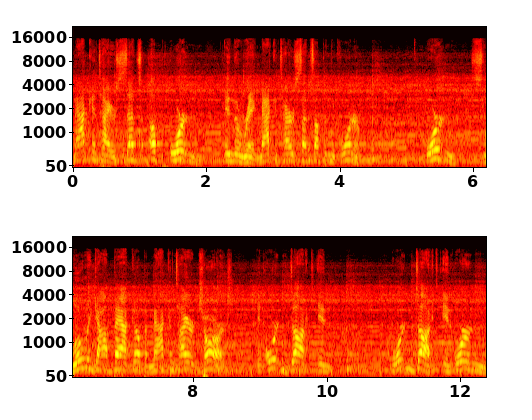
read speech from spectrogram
McIntyre sets up Orton in the ring. McIntyre sets up in the corner. Orton slowly got back up and McIntyre charged. And Orton ducked and Orton ducked and Orton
